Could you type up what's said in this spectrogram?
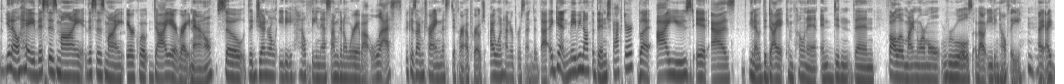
you know hey this is my this is my air quote diet right now so the general eating healthiness i'm going to worry about less because i'm trying this different approach. I 100% did that. Again maybe not the binge factor but i used it as you know the diet component and didn't then follow my normal rules about eating healthy. Mm-hmm. I, I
